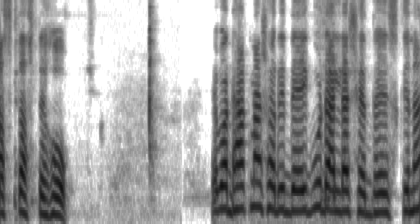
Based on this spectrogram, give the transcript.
আস্তে আস্তে হোক। এবার ঢাকনা সরিয়ে দেখব ডালটা সেদ্ধ হয়েছে কিনা।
